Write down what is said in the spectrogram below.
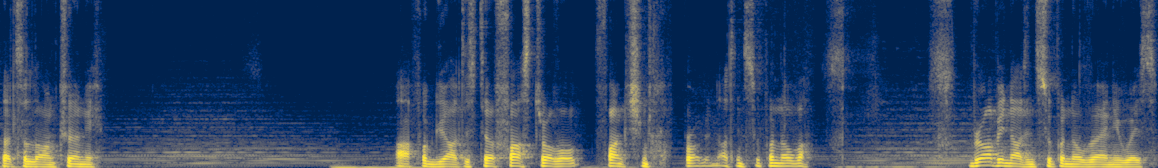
That's a long journey. I forgot, is there a fast travel function? Probably not in Supernova. Probably not in Supernova anyways.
